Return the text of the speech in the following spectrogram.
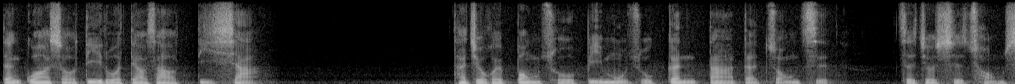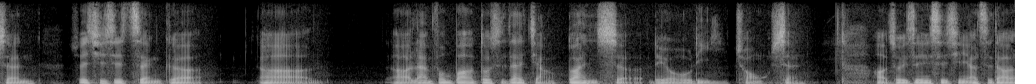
等瓜熟蒂落掉到地下，它就会蹦出比母猪更大的种子，这就是重生。所以其实整个呃呃蓝风暴都是在讲断舍留离重生。好，所以这件事情要知道，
